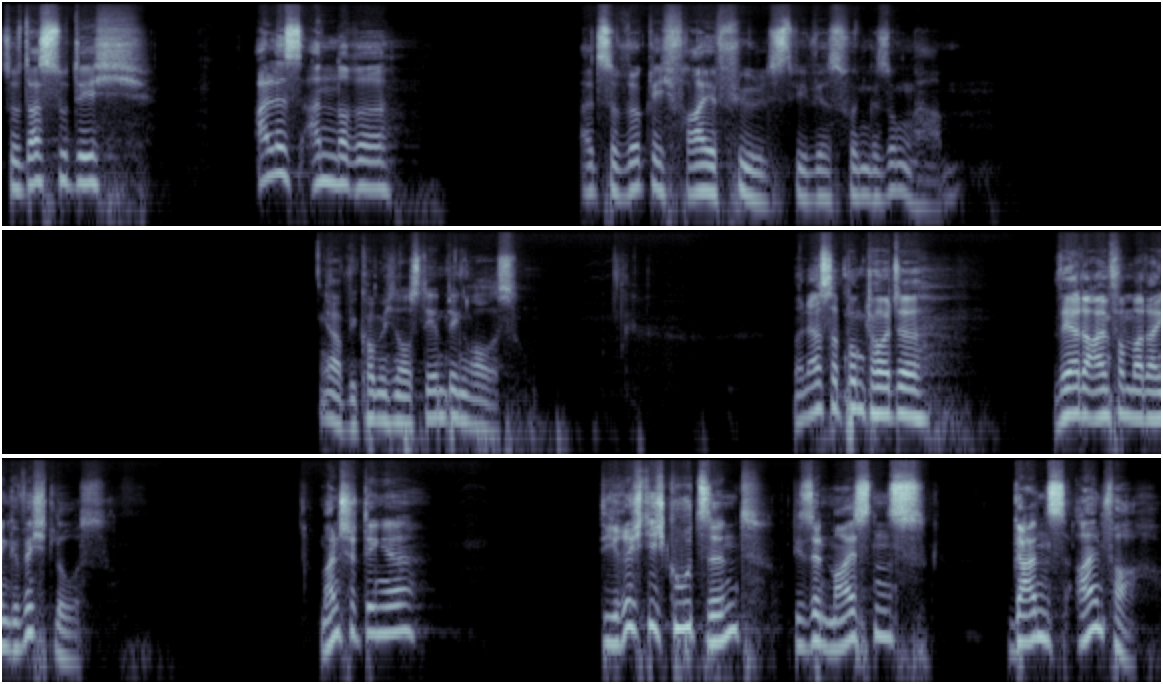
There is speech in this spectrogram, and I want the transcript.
sodass du dich alles andere als so wirklich frei fühlst, wie wir es vorhin gesungen haben. Ja, wie komme ich noch aus dem Ding raus? Mein erster Punkt heute, werde einfach mal dein Gewicht los. Manche Dinge, die richtig gut sind, die sind meistens ganz einfach.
